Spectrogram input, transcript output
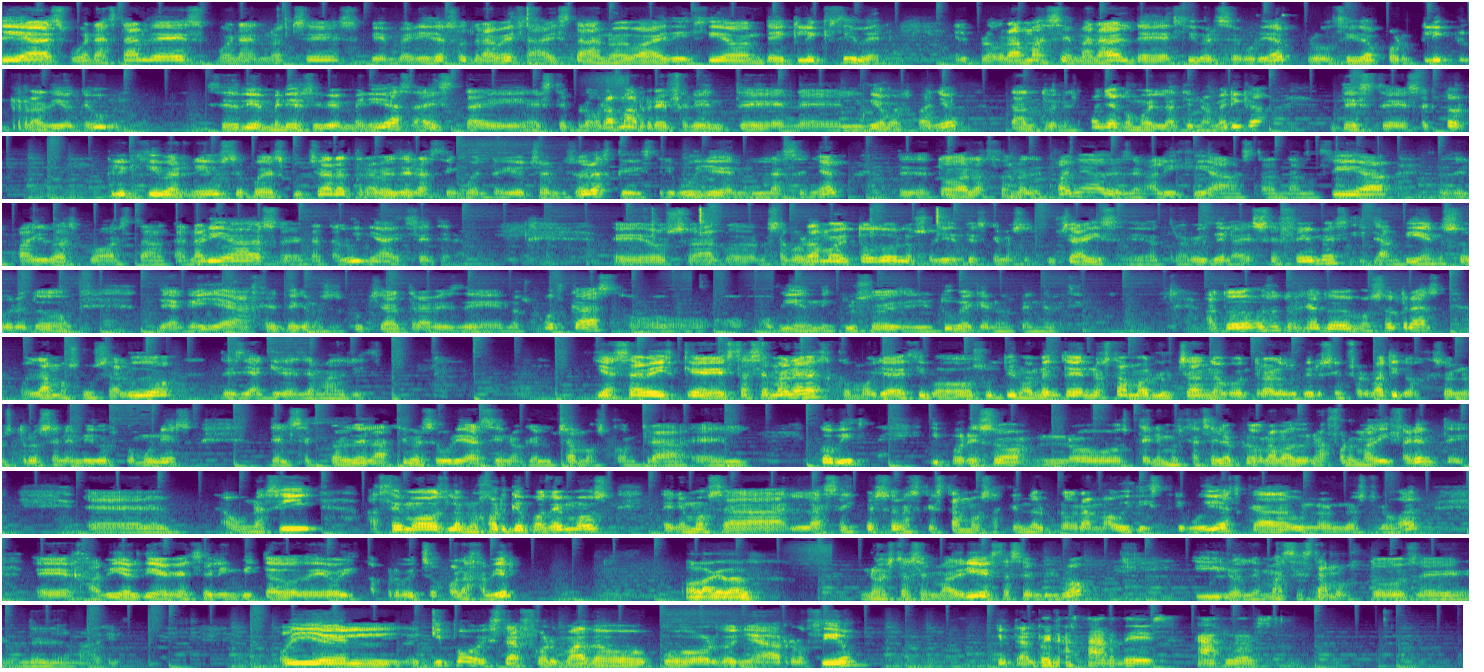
días, buenas tardes, buenas noches. Bienvenidos otra vez a esta nueva edición de Click Ciber, el programa semanal de ciberseguridad producido por Click Radio TV. Sed bienvenidos y bienvenidas a, esta, a este programa referente en el idioma español, tanto en España como en Latinoamérica, de este sector. Click News se puede escuchar a través de las 58 emisoras que distribuyen la señal desde toda la zona de España, desde Galicia hasta Andalucía, desde el País Vasco hasta Canarias, eh, Cataluña, etc. Eh, os, nos acordamos de todos los oyentes que nos escucháis eh, a través de las SFMs y también, sobre todo, de aquella gente que nos escucha a través de los podcasts o, bien incluso desde YouTube que nos ven de. A todos vosotros y a todas vosotras os damos un saludo desde aquí, desde Madrid. Ya sabéis que estas semanas, como ya decimos últimamente, no estamos luchando contra los virus informáticos, que son nuestros enemigos comunes del sector de la ciberseguridad, sino que luchamos contra el COVID y por eso nos tenemos que hacer el programa de una forma diferente. Eh, aún así, hacemos lo mejor que podemos. Tenemos a las seis personas que estamos haciendo el programa hoy distribuidas, cada uno en nuestro hogar. Eh, Javier Dieguez, el invitado de hoy. Aprovecho. Hola, Javier. Hola, ¿qué tal? No estás en Madrid, estás en Bilbao y los demás estamos todos eh, desde Madrid. Hoy el equipo está formado por doña Rocío. ¿Qué tal? Buenas tardes, Carlos.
